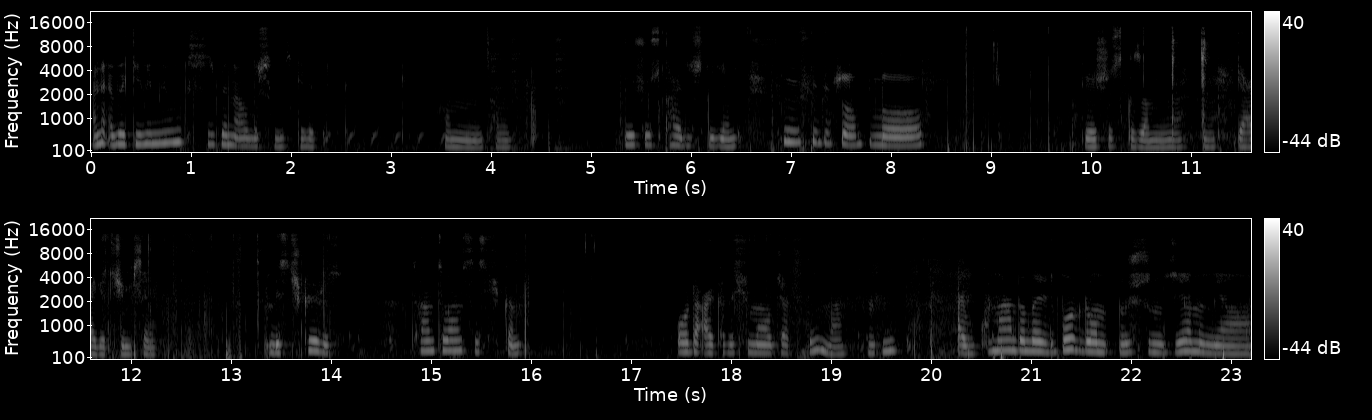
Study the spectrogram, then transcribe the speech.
Hani eve gelemiyorum ki siz beni alırsınız. Gelebiliyorum. Hmm, tamam. Görüşürüz kardeşlerim. Görüşürüz abla. Görüşürüz kızım. Gel götüreyim seni. Biz çıkıyoruz. Tamam tamam siz çıkın. Orada arkadaşım olacak değil mi? Hı hı. Ay bu kumandaları burada unutmuşsunuz canım ya.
